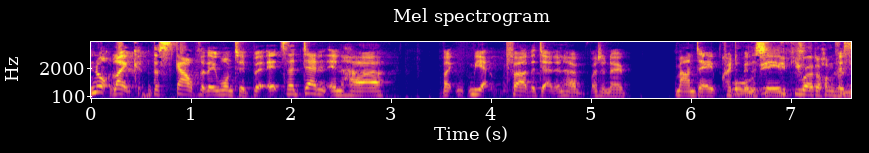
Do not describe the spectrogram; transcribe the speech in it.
not like the scalp that they wanted, but it's a dent in her, like yeah, further dent in her. I don't know, mandate, Well, credibility, if you had 107,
